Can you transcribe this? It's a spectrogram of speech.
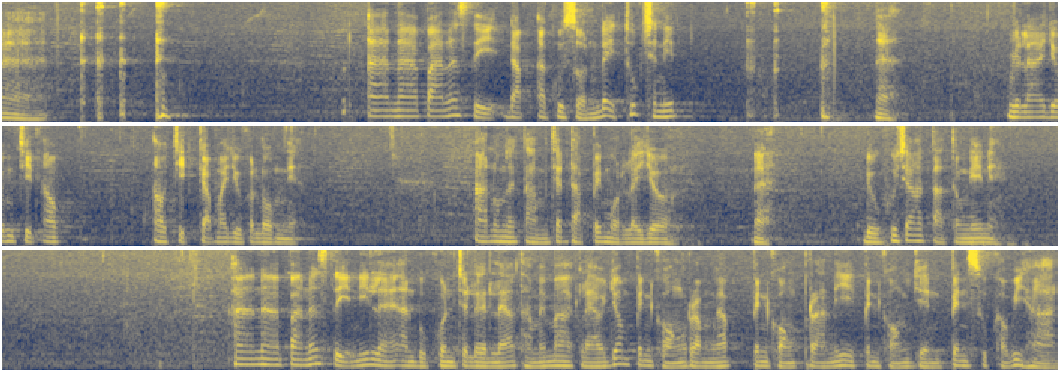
อ่าอาณาปานสติดับอกุศลได้ทุกชนิดนะเวลายมจิตเอาเอาจิตกลับมาอยู่กับลมเนี่ย อารมณ์ต่างๆมันจะดับไปหมดเลยโยมนะดูผู้เจ้าตัดตรงนี้เนี่ยอาณาปานสตินี่แหละอันบุคคลเจริญแล้วทำให้มากแล้ว ย่อมเป็นของรำงับเป็นของปราณีตเป็นของเย็นเป็นสุขวิหาร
